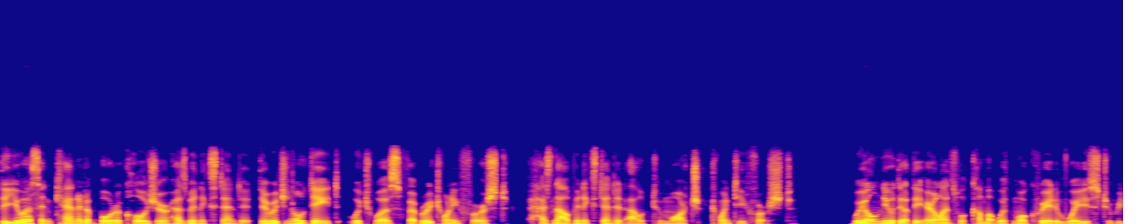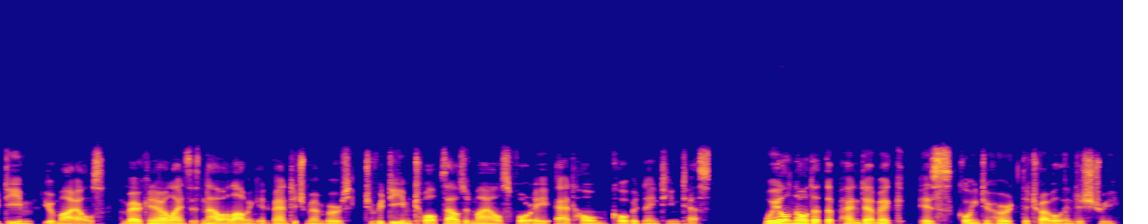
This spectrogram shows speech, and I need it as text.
The US and Canada border closure has been extended. The original date, which was February 21st, has now been extended out to March 21st. We all knew that the airlines will come up with more creative ways to redeem your miles. American Airlines is now allowing Advantage members to redeem 12,000 miles for a at-home COVID-19 test. We all know that the pandemic is going to hurt the travel industry.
